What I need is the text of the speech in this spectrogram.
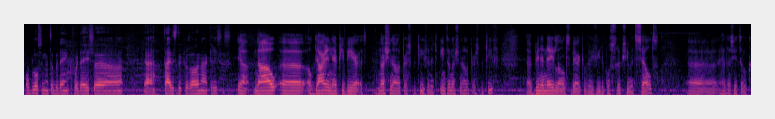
oplossingen te bedenken voor deze ja, tijdens de coronacrisis? Ja, nou, ook daarin heb je weer het nationale perspectief en het internationale perspectief. binnen Nederland werken we via de constructie met CELT. Hè, daar zit ook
